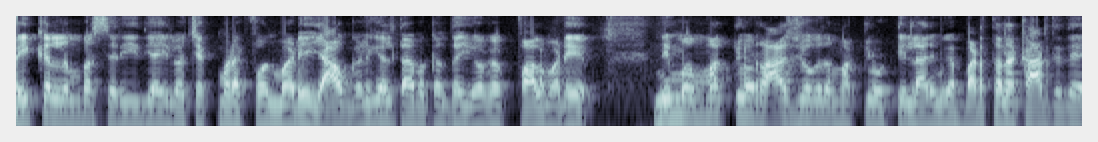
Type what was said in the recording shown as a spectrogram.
ವೆಹಿಕಲ್ ನಂಬರ್ ಸರಿ ಇದೆಯಾ ಇಲ್ವೋ ಚೆಕ್ ಮಾಡೋಕ್ಕೆ ಫೋನ್ ಮಾಡಿ. ಯಾವ ಗಳಿಗೆಯಲ್ಲಿ ತಗೋಬೇಕಂತ ಯೋಗಕ್ಕೆ ಫಾಲೋ ಮಾಡಿ. ನಿಮ್ಮ ಮಕ್ಕಳು ರಾಜಯೋಗದ ಮಕ್ಕಳು ಹುಟ್ಟಿಲ್ಲ, ನಿಮಗೆ ಬಡತನ ಕಾಡ್ತಿದೆ.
